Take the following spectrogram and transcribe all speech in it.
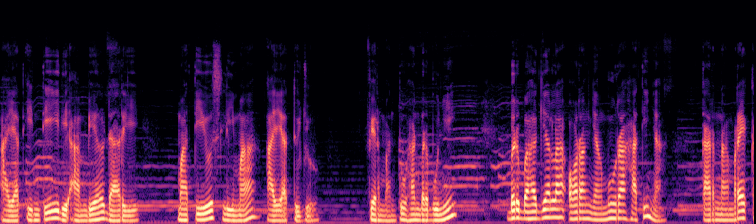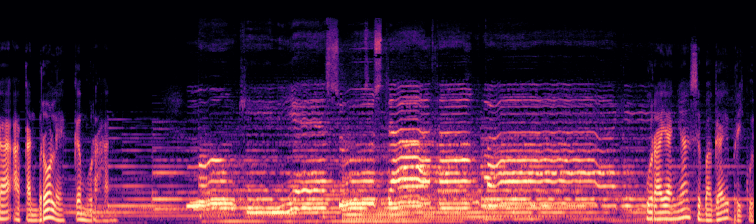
Ayat inti diambil dari Matius 5 ayat 7 Firman Tuhan berbunyi, Berbahagialah orang yang murah hatinya, karena mereka akan beroleh kemurahan. Mungkin Yesus datang pagi Urayanya sebagai berikut:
